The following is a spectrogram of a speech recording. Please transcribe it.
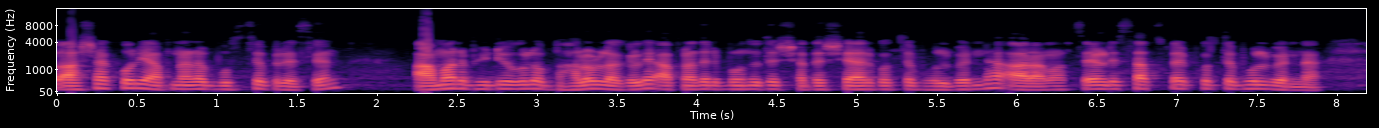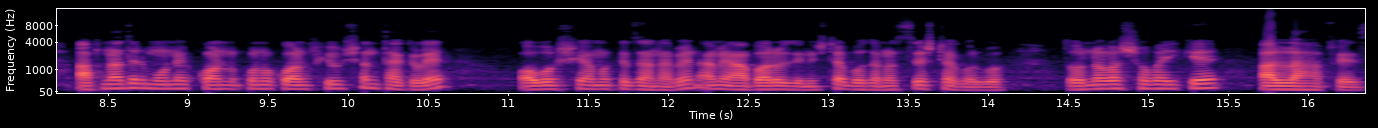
তো আশা করি আপনারা বুঝতে পেরেছেন। আমার ভিডিওগুলো ভালো লাগলে আপনাদের বন্ধুদের সাথে শেয়ার করতে ভুলবেন না আর আমার চ্যানেলটি সাবস্ক্রাইব করতে ভুলবেন না। আপনাদের মনে কোনো কনফিউশন থাকলে অবশ্যই আমাকে জানাবেন, আমি আবারও জিনিসটা বোঝানোর চেষ্টা করব। ধন্যবাদ সবাইকে, আল্লাহ হাফেজ।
